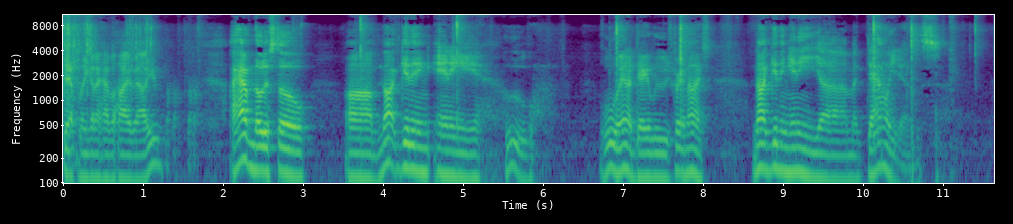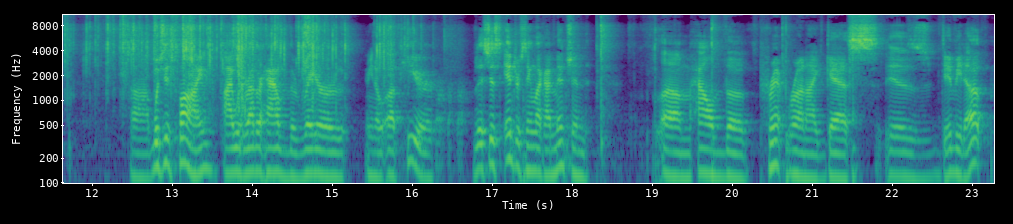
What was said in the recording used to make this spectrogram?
definitely going to have a high value. I have noticed, though, um, not getting any... Ooh. Ooh, and a deluge. Very nice. Not getting any uh, medallions. Uh, which is fine. I would rather have the rare, you know, up here. But it's just interesting, like I mentioned, um, how the print run, I guess, is divvied up.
